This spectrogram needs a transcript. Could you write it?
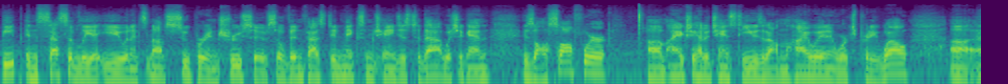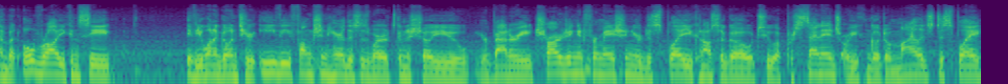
beep incessively at you and it's not super intrusive. So VinFast did make some changes to that, which again is all software. Um, I actually had a chance to use it out on the highway and it works pretty well. Uh, and, but overall, you can see if you want to go into your EV function here, this is where it's going to show you your battery charging information, your display. You can also go to a percentage or you can go to a mileage display.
